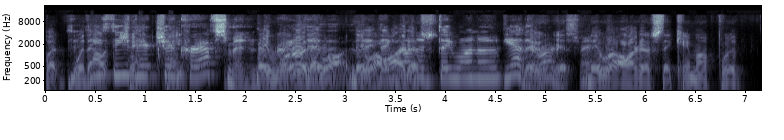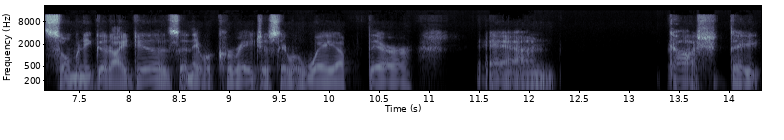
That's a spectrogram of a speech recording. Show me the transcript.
but without these, these, they're, craftsmen. They right? were, they were- they were wanna- artists. they want to, yeah, they're they, artists. Right? they were artists. They came up with so many good ideas and they were courageous. They were way up there. And gosh, they,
